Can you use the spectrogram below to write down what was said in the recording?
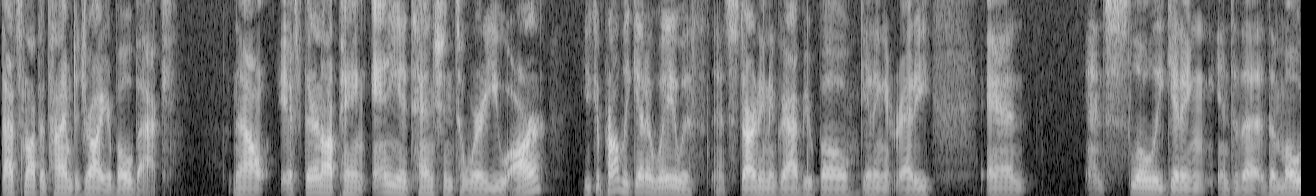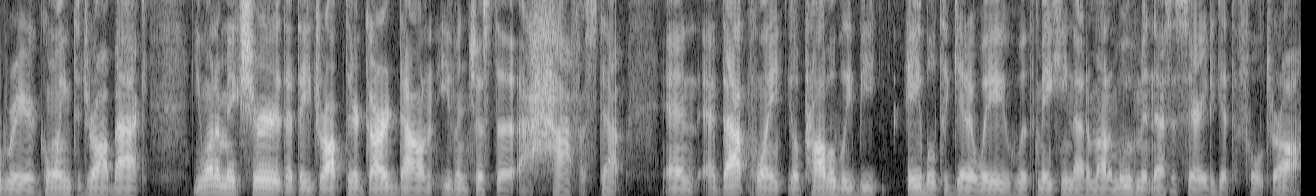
That's not the time to draw your bow back. Now, if they're not paying any attention to where you are, you could probably get away with uh, starting to grab your bow, getting it ready, and and slowly getting into the, the mode where you're going to draw back. You want to make sure that they drop their guard down even just a, a half a step. And at that point, you'll probably be able to get away with making that amount of movement necessary to get to full draw.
